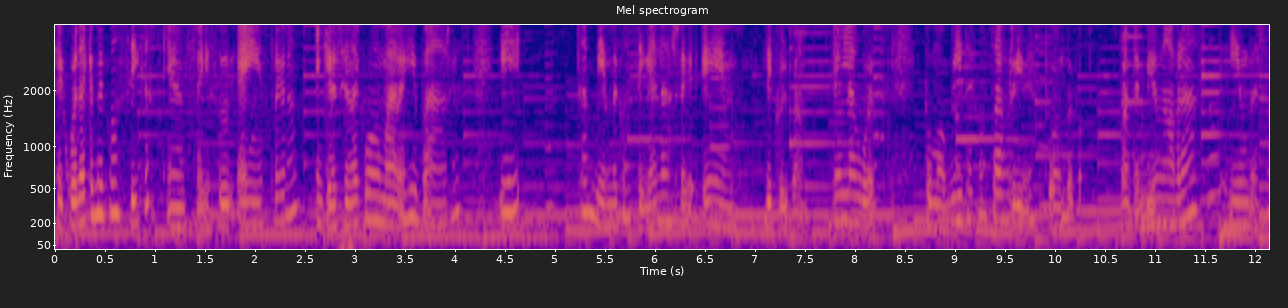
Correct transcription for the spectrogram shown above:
Recuerda que me consigues en Facebook e Instagram, en Creciendo como Madres y Padres y también me consigues en la red, eh, disculpa, en la web como vidaconsabrines.com. Te envío un abrazo y un beso.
